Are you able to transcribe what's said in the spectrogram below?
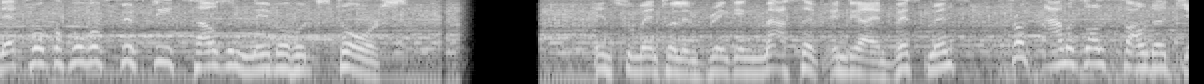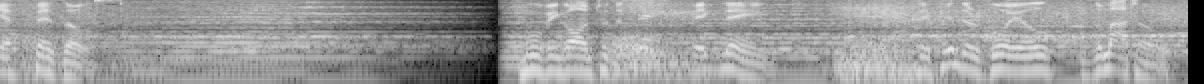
network of over 50,000 neighborhood stores. Instrumental in bringing massive India investments from Amazon founder Jeff Bezos. Moving on to the next big name. Deepinder Goyal, Zomato,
